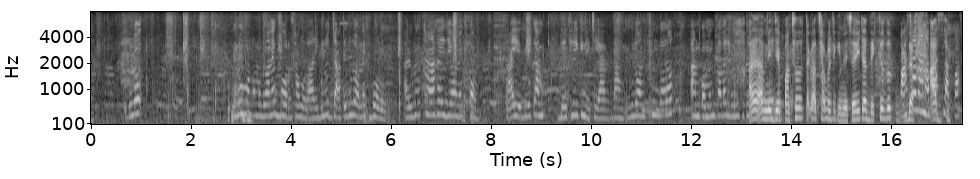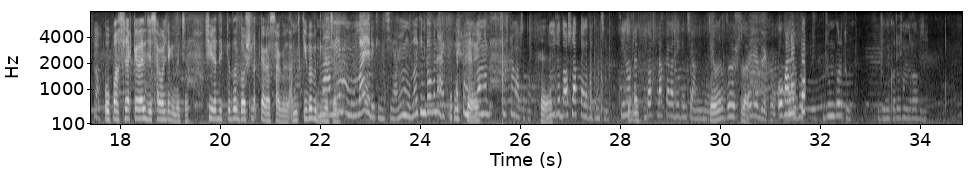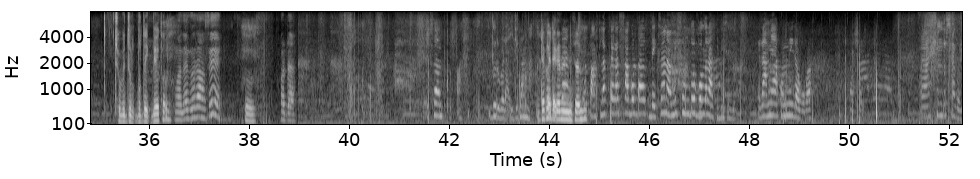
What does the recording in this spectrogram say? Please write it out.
এগুলো এগুলো মোটামুটি অনেক বড় ছাগল, আর এগুলোর জাতেগুলো অনেক বড়, আর এগুলো খানা খাই যে অনেক কম। তাই এগুলোকে আমি দেখেই কিনেছি আর দাম এগুলো অনেক সুন্দর আনকমন কালার এগুলো আর আপনি যে পাঁচ হাজার টাকা ছাগলটি কিনেছেন এটা দেখতে তো হাজার ও পাঁচ লাখ টাকার যে ছাগলটা কিনেছেন সেটা দেখতে তো দশ লাখ টাকার ছাগল। আপনি কীভাবে কিনেছেন আমি মূলাই এর কিনছি আমি মূলা কিনতে হবে না এক- একটা হ্যাঁ। মূলানোর সিস্টেম আছে তো। হ্যাঁ। দুইটা দশ লাখ টাকা দিয়ে কিনছি তিনটা দশ লাখ টাকা দিয়ে কিনছি আমি মূলা। দশ লাখ? ওখানে একটা জুম করে তুল জুম করে সুন্দর হবে ছবি তুলবো দেখবে এখন। আমাদের ঘরে আছে? হুম। এটা কয় টাকা দিয়ে নিছেন এই লাখ টাকার ছাগলটা দেখছেন? আমি সুন্দর বলে রাখি দিছি। এটা আমি এখন নিয়ে যাব বাসায়। আর সুন্দর ছাগল।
